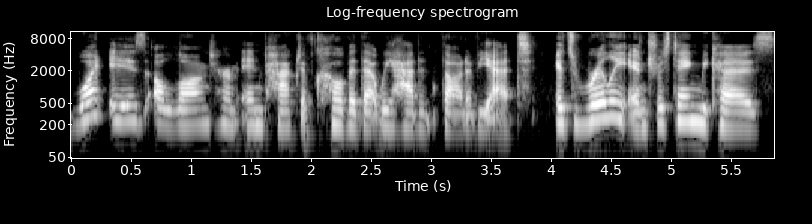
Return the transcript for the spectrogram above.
What is a long term impact of COVID that we hadn't thought of yet? It's really interesting because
